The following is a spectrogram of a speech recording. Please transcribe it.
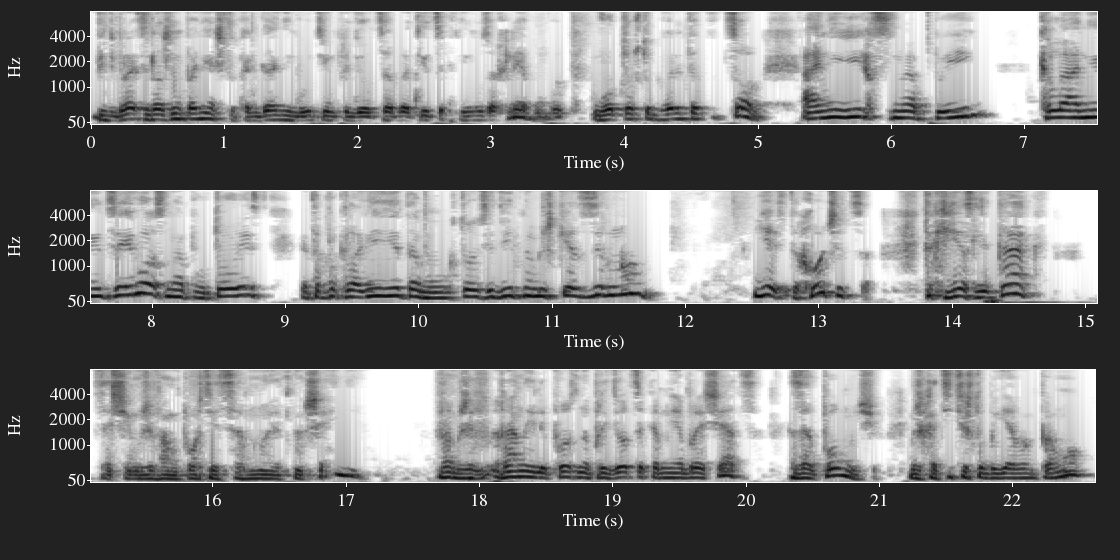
Ведь братья должны понять, что когда-нибудь им придется обратиться к нему за хлебом. Вот, вот то, что говорит этот сон. Они их снопы кланяются его снопу. То есть это поклонение тому, кто сидит на мешке с зерном. Есть-то хочется. Так если так, зачем же вам портить со мной отношения? Вам же рано или поздно придется ко мне обращаться за помощью. Вы же хотите, чтобы я вам помог?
